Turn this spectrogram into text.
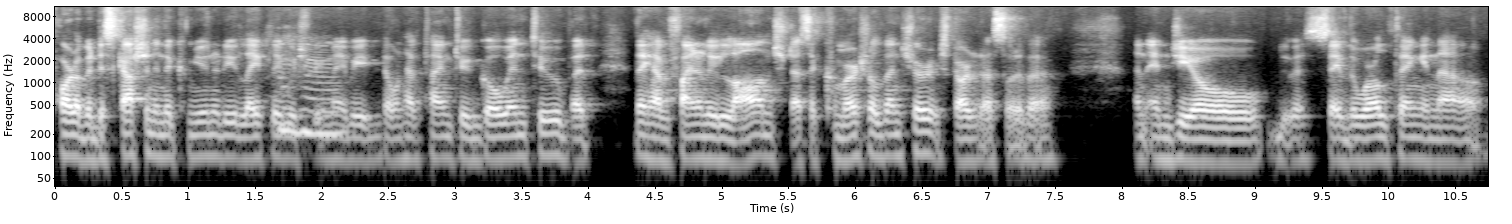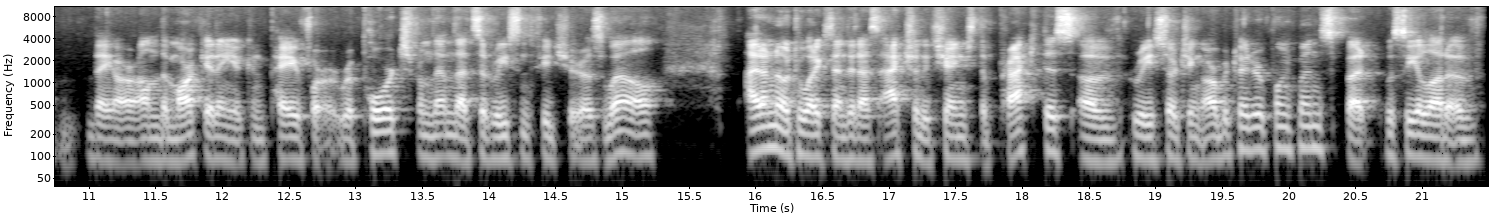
part of a discussion in the community lately, which we Mhm. maybe don't have time to go into. But they have finally launched as a commercial venture. It started as sort of a an NGO save the world thing, and now they are on the market, and you can pay for reports from them. That's a recent feature as well. I don't know to what extent it has actually changed the practice of researching arbitrator appointments, but we see a lot of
